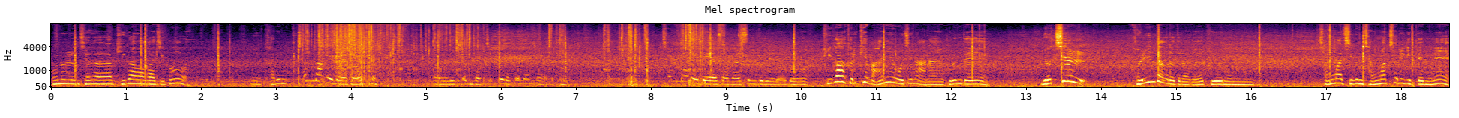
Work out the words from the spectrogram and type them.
오늘은 제가 비가 와가지고 이 가림 천막에 대해서 어, 여기 좀더 찌개를 꽂아줘야 돼. 천막에 대해서 말씀드리려고 비가 그렇게 많이 오지는 않아요. 그런데 며칠 걸린다 그러더라고요. 비 오는 장마 지금 장마철이기 때문에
